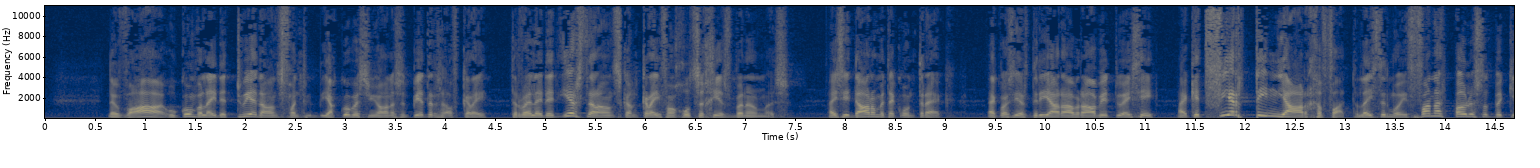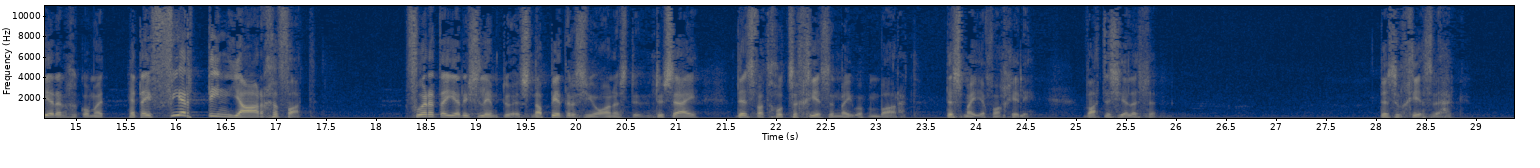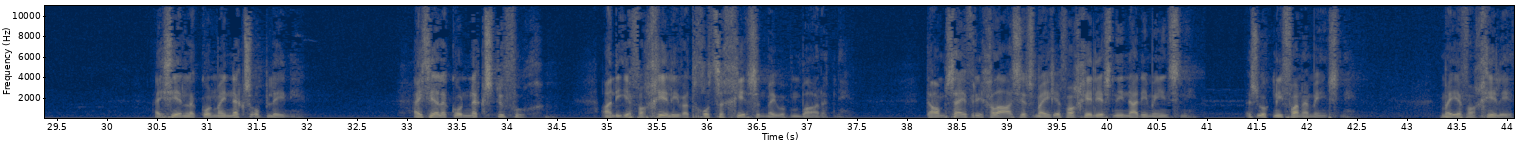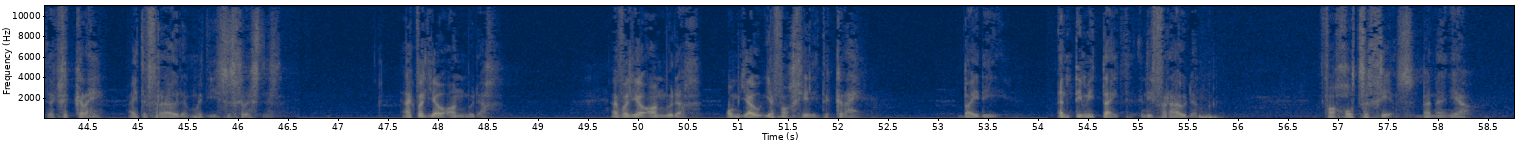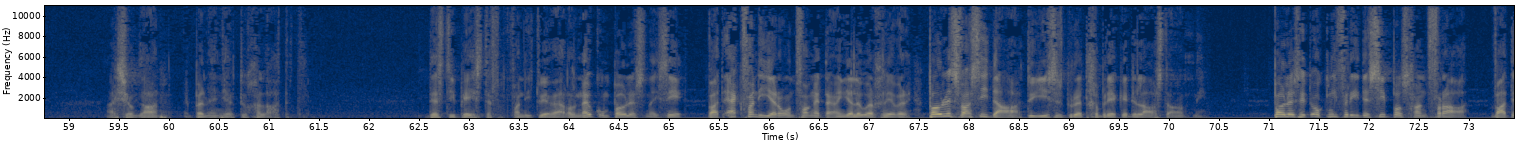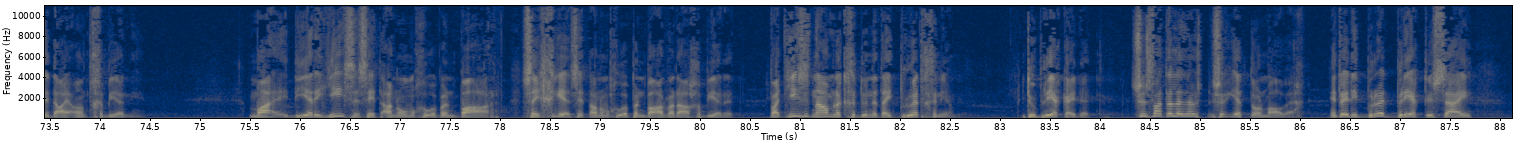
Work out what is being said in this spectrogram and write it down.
Nou waar, hoekom wil hy dit tweedans van Jacobus en Johannes en Petrus afkry, terwyl hy dit eerste dans kan kry van Godse geest binnen hom is? Hy sê, daarom het ek onttrek. Ek was eerst drie jaar Arabië toe, hy sê, ek het veertien jaar gevat, luister mooi, vanaf Paulus tot bekering gekom het, het hy veertien jaar gevat, voordat hy Jerusalem toe is, na Petrus en Johannes toe, en toe sê hy, dis wat Godse geest in my openbaar het, dis my evangelie, wat is jylle sin? Dis hoe geest werk. Hy sê, hulle kon my niks opleen nie. Hy sê, hulle kon niks toevoeg aan die evangelie wat Godse geest in my openbaar het nie Daarom sê hy vir die Galatiërs, my evangelie is nie na die mens nie, is ook nie van een mens nie. My evangelie het ek gekry uit die verhouding met Jesus Christus. Ek wil jou aanmoedig. Ek wil jou aanmoedig om jou evangelie te kry by die intimiteit en die verhouding van Godse gees binnen jou as jy hom daar binnen jou toegelaat het. Dis die beste van die twee wereld. Nou kom Paulus en hy sê, wat ek van die Heere ontvang het aan julle oorgelever, Paulus was nie daar, toe Jesus brood gebreek het die laaste aand nie. Paulus het ook nie vir die disciples gaan vraag, wat het die aand gebeur nie. Maar die Heere Jezus het aan hom geopenbaar, sy gees het aan hom geopenbaar wat daar gebeur het. Wat Jezus namelijk gedoen het, hy het brood geneem. Toe breek hy dit. Soos wat hulle nou so eet normaal weg. En toe hy die brood breek, toe sê hy,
